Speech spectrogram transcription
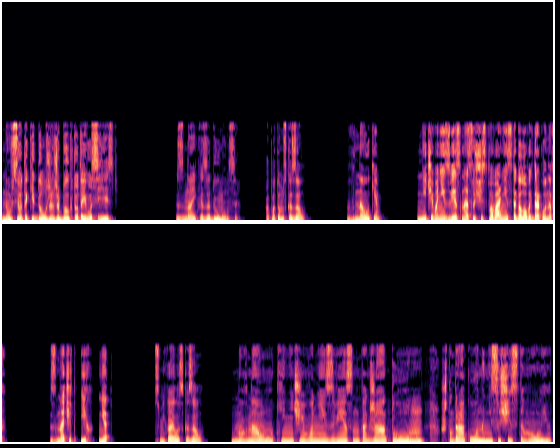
но все-таки должен же был кто-то его съесть. Знайка задумался, а потом сказал. В науке ничего не известно о существовании стоголовых драконов. Значит, их нет. Смекайло сказал. Но в науке ничего не известно также о том, что драконы не существуют.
